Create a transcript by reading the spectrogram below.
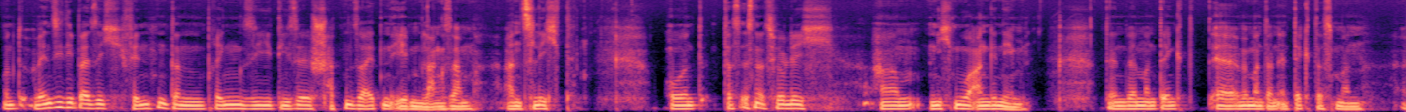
Und wenn Sie die bei sich finden, dann bringen Sie diese Schattenseiten eben langsam ans Licht. Und das ist natürlich ähm, nicht nur angenehm. Denn wenn man denkt, äh, wenn man dann entdeckt, dass man äh,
